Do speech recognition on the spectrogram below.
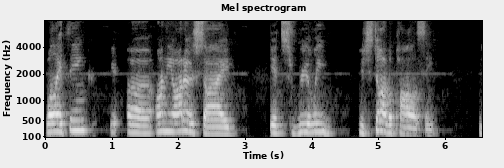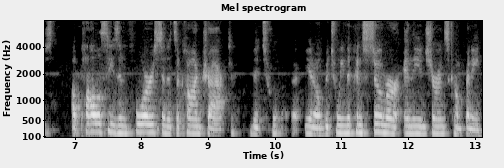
Well, I think uh, on the auto side, it's really you still have a policy a policy is in force and it's a contract between you know between the consumer and the insurance company.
